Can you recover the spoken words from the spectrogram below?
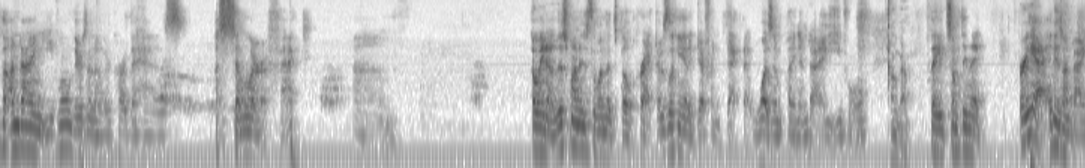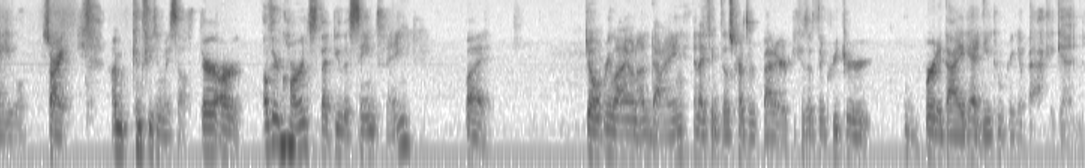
the Undying Evil. There's another card that has a similar effect. Oh wait, no, this one is the one that's built correct. I was looking at a different deck that wasn't playing Undying Evil okay. played something that, or yeah, it is Undying Evil. Sorry, I'm confusing myself. There are other mm-hmm. cards that do the same thing, but don't rely on Undying, and I think those cards are better because if the creature were to die again, you can bring it back again.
